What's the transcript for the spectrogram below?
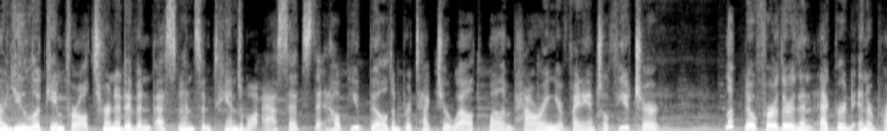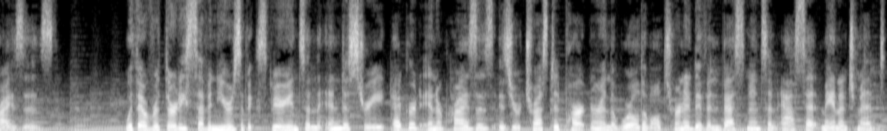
Are you looking for alternative investments and tangible assets that help you build and protect your wealth while empowering your financial future? Look no further than Eckard Enterprises. With over 37 years of experience in the industry, Eckard Enterprises is your trusted partner in the world of alternative investments and asset management.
